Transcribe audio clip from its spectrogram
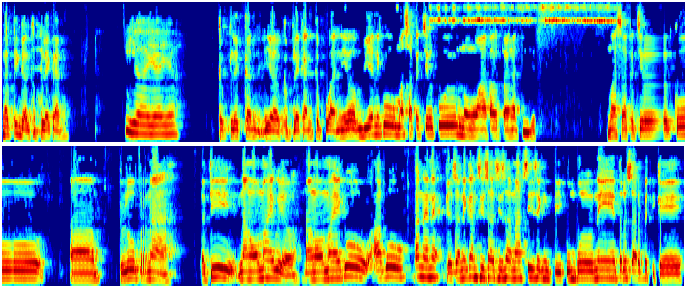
Ngerti nggak geblekan? Iya, iya, iya. Geblekan ya geblekan kepuan. Yo biyen iku masa kecilku nuwakal banget anjir. Masa kecilku eh, dulu pernah jadi nang omah iku ya, nang omah iku aku kan nenek biasanya kan sisa-sisa nasi sing dikumpul nih terus arep digawe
